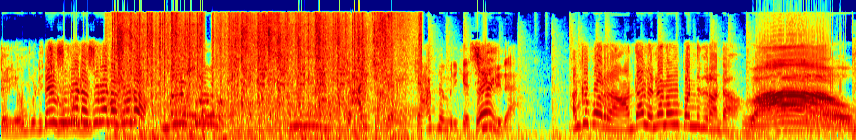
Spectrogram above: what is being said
தெரியும் ஏய் பிடிச்சு சுரண்டா சுரண்டா சுரண்டா. யார் கிட்ட? கேப்டன் அமெரிக்கா. சீக்கிரா அங்க பாடுறா. அந்த ஆள் என்னென்னவோ பண்ணுகிறான்டா. வாவ்.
